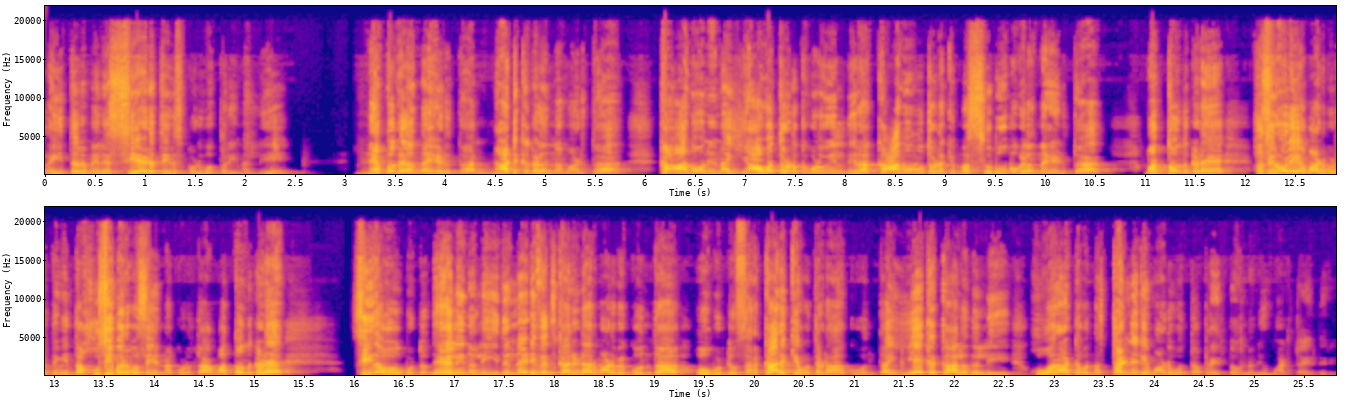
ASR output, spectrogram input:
ರೈತರ ಮೇಲೆ ಸೇಡ್ ತೀರಿಸಿಕೊಳ್ಳುವ ಪರಿನಲ್ಲಿ ನೆಪಗಳನ್ನು ಹೇಳ್ತಾ ನಾಟಕಗಳನ್ನು ಮಾಡ್ತಾ, ಕಾನೂನಿನ ಯಾವ ತೊಡಕುಗಳು ಇಲ್ದಿರ ಕಾನೂನು ತೊಡಕೆಂಬ ಸಬೂಬುಗಳನ್ನು ಹೇಳ್ತಾ, ಮತ್ತೊಂದು ಕಡೆ ಹಸಿರು ವಲಯ ಮಾಡಿಬಿಡ್ತೀವಿ ಅಂತ ಹುಸಿ ಭರವಸೆಯನ್ನು ಕೊಡ್ತಾ, ಮತ್ತೊಂದು ಕಡೆ ಸೀದಾ ಹೋಗ್ಬಿಟ್ಟು ದೆಹಲಿನಲ್ಲಿ ಇದನ್ನೇ ಡಿಫೆನ್ಸ್ ಕಾರಿಡಾರ್ ಮಾಡಬೇಕು ಅಂತ ಹೋಗ್ಬಿಟ್ಟು ಸರ್ಕಾರಕ್ಕೆ ಒತ್ತಡ ಹಾಕುವಂಥ ಏಕಕಾಲದಲ್ಲಿ ಹೋರಾಟವನ್ನು ತಣ್ಣಗೆ ಮಾಡುವಂಥ ಪ್ರಯತ್ನವನ್ನು ನೀವು ಮಾಡ್ತಾ ಇದ್ದೀರಿ.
